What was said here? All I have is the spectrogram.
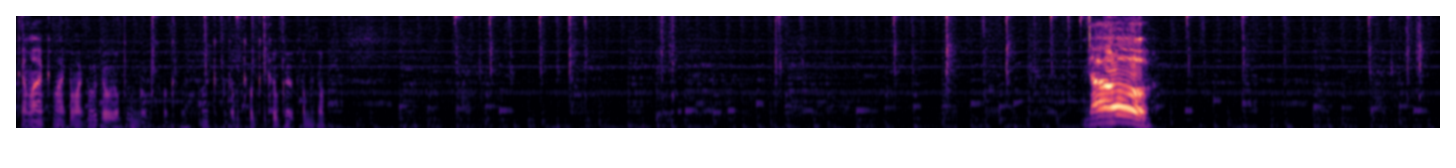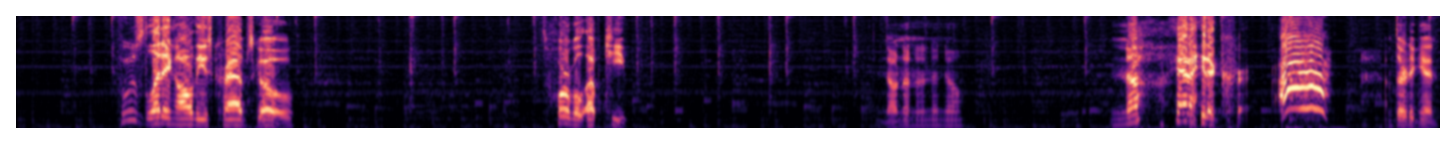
Come on, come on, come on, come on, come on, come on, come on, come on, come on, come on, come on, come on, come on, come on. No! Who's letting all these crabs go? Horrible upkeep. No, no, no, no, no. No! And I hit a crab. Ah! I'm third again.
